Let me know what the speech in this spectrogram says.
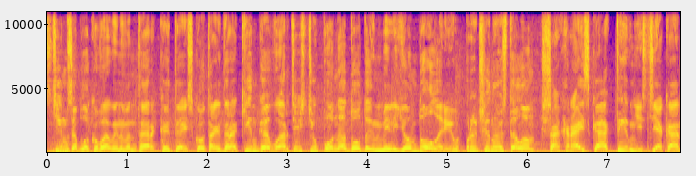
Steam заблокував інвентар китайського трейдера Кінга вартістю понад 1 мільйон доларів. Причиною стала шахрайська активність, яка,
